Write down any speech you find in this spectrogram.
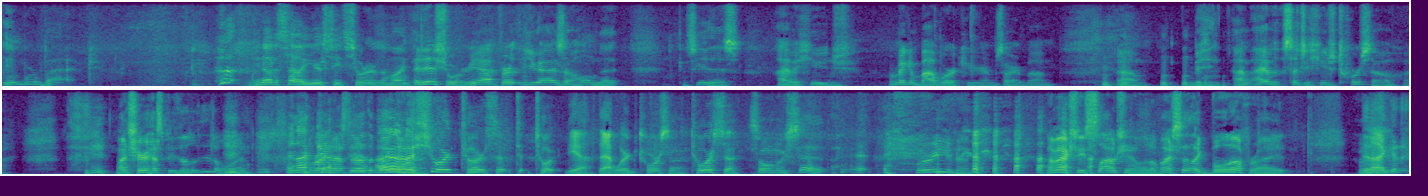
And we're back. You notice how your seat's shorter than mine? It is shorter, yeah. For you guys at home that can see this, I have a huge. We're making Bob work here. I'm sorry, Bob. Um, I have such a huge torso. My chair has to be the little one. And I, Brian got- has to have the big I have one. a short torso. T- tor- yeah, that word. Torso. Torso. So when we sit, we're even. I'm actually slouching a little. If I sit like bolt upright, Then I get it.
